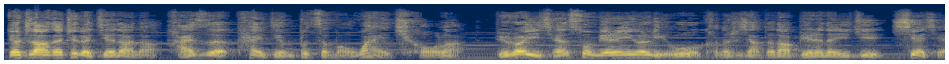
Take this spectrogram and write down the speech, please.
要知道，在这个阶段呢，孩子他已经不怎么外求了。比如说，以前送别人一个礼物，可能是想得到别人的一句谢谢；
